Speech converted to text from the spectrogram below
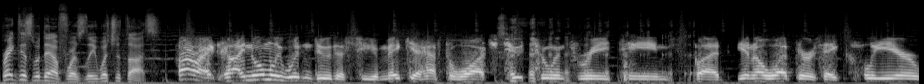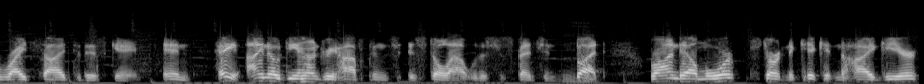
Break this one down for us, Lee. What's your thoughts? All right. I normally wouldn't do this to you, make you have to watch two, two, and three teams, but you know what? There's a clear right side to this game. And hey, I know DeAndre Hopkins is still out with a suspension, mm-hmm. but Rondale Moore starting to kick it into high gear.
